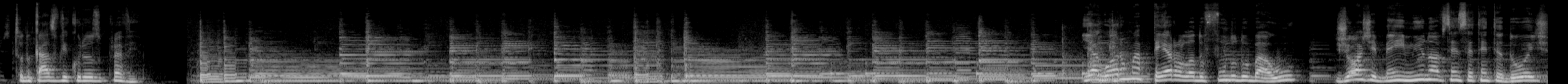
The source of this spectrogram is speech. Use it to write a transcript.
Em todo caso, fiquei curioso para ver. E agora uma pérola do fundo do baú, Jorge Ben, em 1972,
